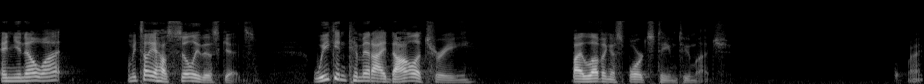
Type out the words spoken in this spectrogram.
And you know what? Let me tell you how silly this gets. We can commit idolatry by loving a sports team too much. Right?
